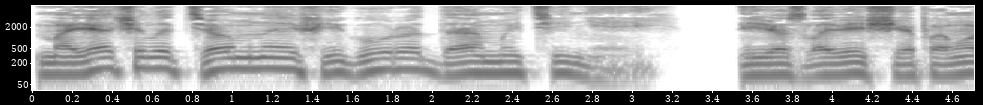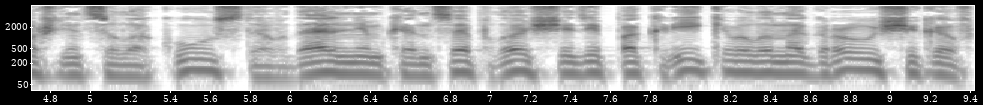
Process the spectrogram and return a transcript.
маячила темная фигура дамы теней. Ее зловещая помощница Лакуста в дальнем конце площади покрикивала на грузчиков,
